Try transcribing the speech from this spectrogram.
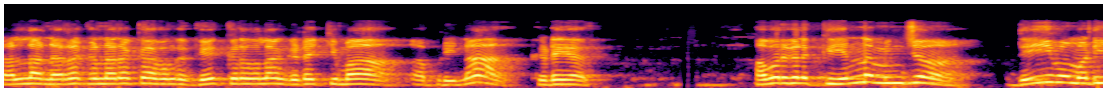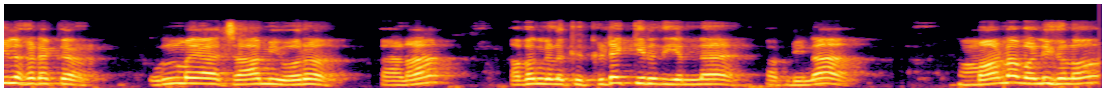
நல்லா நிறக்க நிறக்க அவங்க கேட்குறதெல்லாம் கிடைக்குமா? அப்படின்னா கிடையாது. அவர்களுக்கு என்ன மிஞ்சம்? தெய்வம் அடியில் கிடக்க உண்மையா சாமி வரும். ஆனால் அவங்களுக்கு கிடைக்கிறது என்ன அப்படின்னா மன வழிகளும்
